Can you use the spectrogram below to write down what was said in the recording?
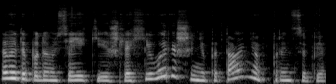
Давайте подивимося, які шляхи вирішення питання, в принципі.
